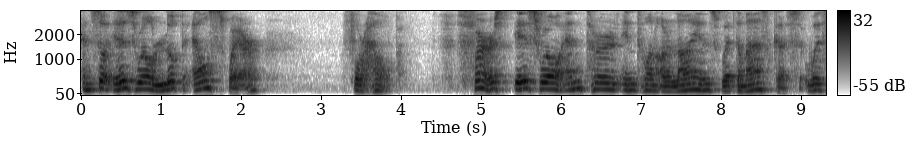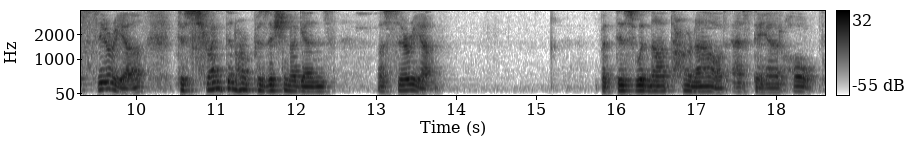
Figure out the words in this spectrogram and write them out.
And so Israel looked elsewhere for help. First, Israel entered into an alliance with Damascus, with Syria, to strengthen her position against Assyria. But this would not turn out as they had hoped.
